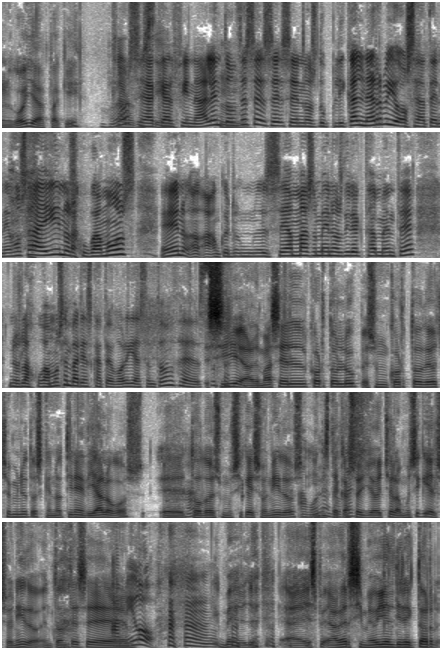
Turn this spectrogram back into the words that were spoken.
el Goya para aquí. o sea que, al final Mm. entonces se, se- se nos duplica el nervio, o sea, tenemos ahí, nos jugamos, eh, aunque sea más o menos directamente, nos la jugamos en varias categorías, entonces. Sí, además el corto loop es un corto de 8 minutos que no tiene diálogos, eh, todo es música y sonidos. Ah, y bueno, en este caso entonces- yo he hecho la música y el sonido. Entonces, eh, Amigo. me- eh, a ver si me oye el director,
